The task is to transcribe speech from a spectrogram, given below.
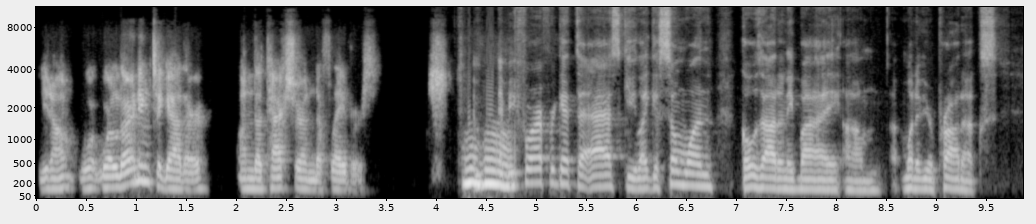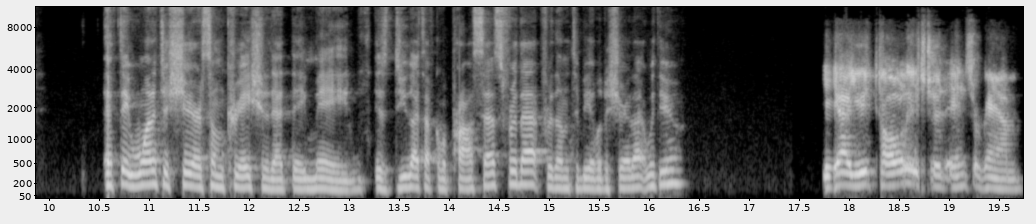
You know, we're, we're learning together on the texture and the flavors. Mm-hmm. And before I forget to ask you, like if someone goes out and they buy um, one of your products, if they wanted to share some creation that they made, is do you guys have a process for that for them to be able to share that with you? Yeah, you totally should Instagram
